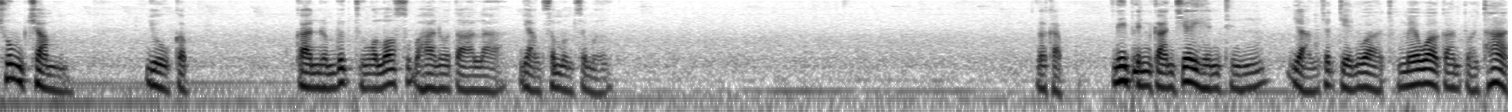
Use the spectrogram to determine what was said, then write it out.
ชุ่มช่ำอยู่กับการรำลึกถึงอัลลอฮฺสุบฮานาตาลาอย่างสม่ำเสมอ นะครับ นี่เป็นการเชื่อเห็นถึงอย่างชัดเจนว่า ถึงแม้ว่าการปล่อยทาส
